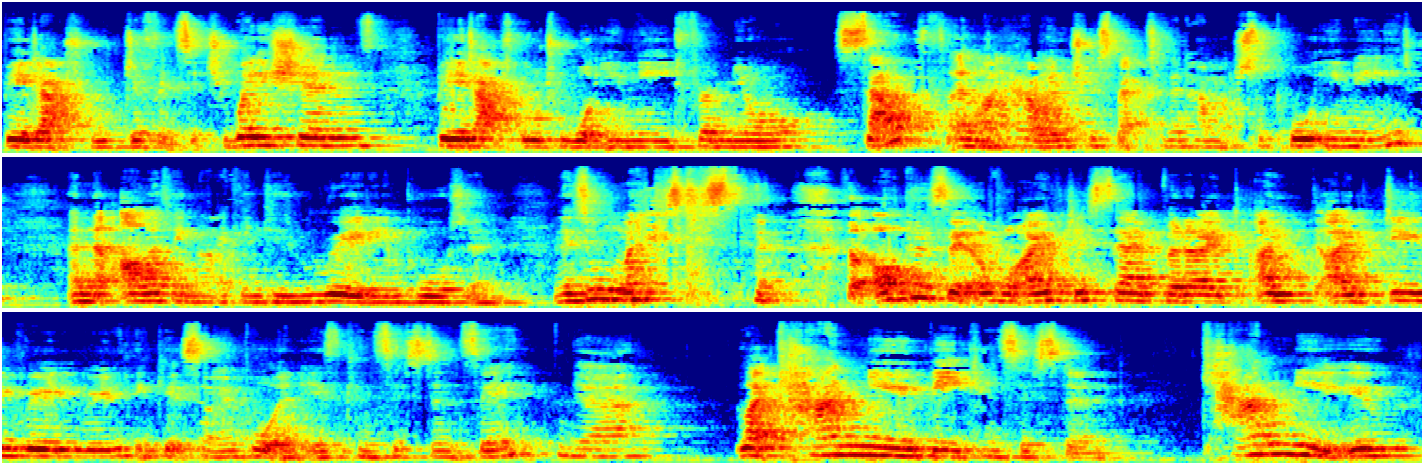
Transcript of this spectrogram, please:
be adaptable to different situations, be adaptable to what you need from yourself and like how introspective and how much support you need. And the other thing that I think is really important, and it's almost just the, the opposite of what I've just said, but I, I, I do really, really think it's so important, is consistency Yeah. like can you be consistent can you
